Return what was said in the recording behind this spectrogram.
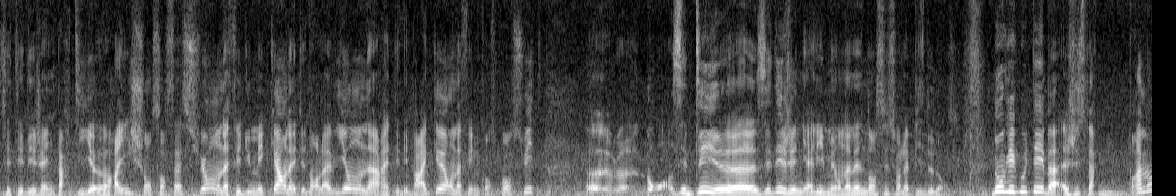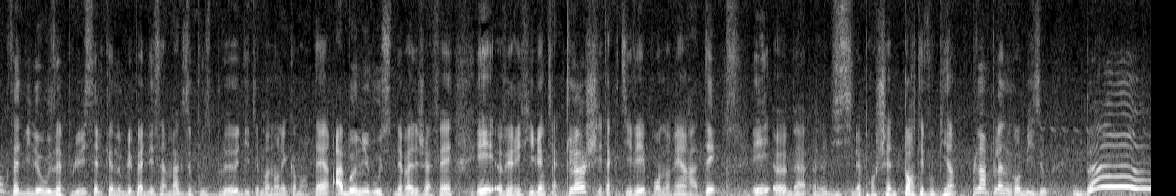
C'était déjà une partie euh, riche en sensations. On a fait du méca, on a été dans l'avion, on a arrêté des braqueurs, on a fait une course-poursuite. Euh, bon, c'était génial, mais on a même dansé sur la piste de danse. Donc écoutez, bah, j'espère vraiment que cette vidéo vous a plu. C'est le cas, n'oubliez pas de laisser un max de pouces bleus, dites-moi dans les commentaires, abonnez-vous si ce n'est pas déjà fait, et vérifiez bien que la cloche est activée pour ne rien rater. Et bah, d'ici la prochaine, portez-vous bien, plein plein de gros bisous. Bye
